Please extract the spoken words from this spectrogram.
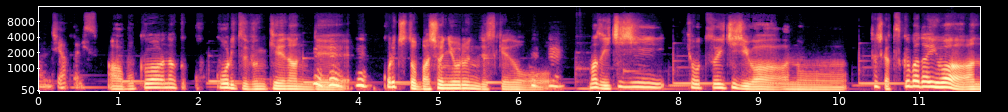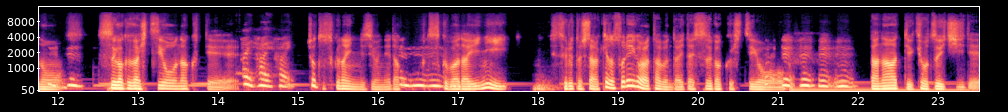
感じあったりする？あ僕はなんか公立文系なんで、うんうんうん、これちょっと場所によるんですけど、うんうん、まず一時、共通一時は、あのー、確か筑波大は、あの、うんうん、数学が必要なくて、はいはいはい。ちょっと少ないんですよね。だ、筑波大にするとしたら、けどそれ以外は多分大体数学必要だなっていう共通一時で。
